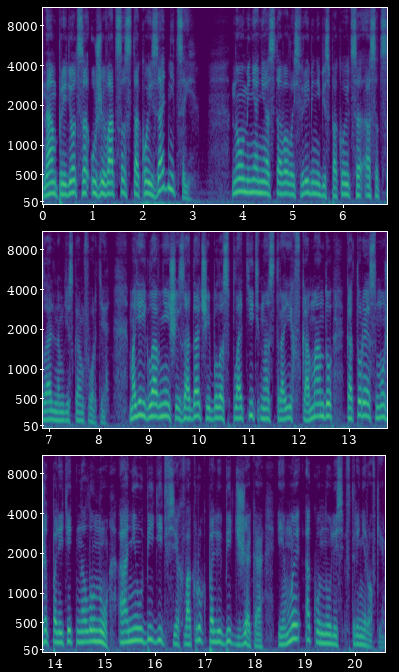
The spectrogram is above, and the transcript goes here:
«Нам придется уживаться с такой задницей?» но у меня не оставалось времени беспокоиться о социальном дискомфорте. Моей главнейшей задачей было сплотить нас троих в команду, которая сможет полететь на Луну, а не убедить всех вокруг полюбить Джека, и мы окунулись в тренировки.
